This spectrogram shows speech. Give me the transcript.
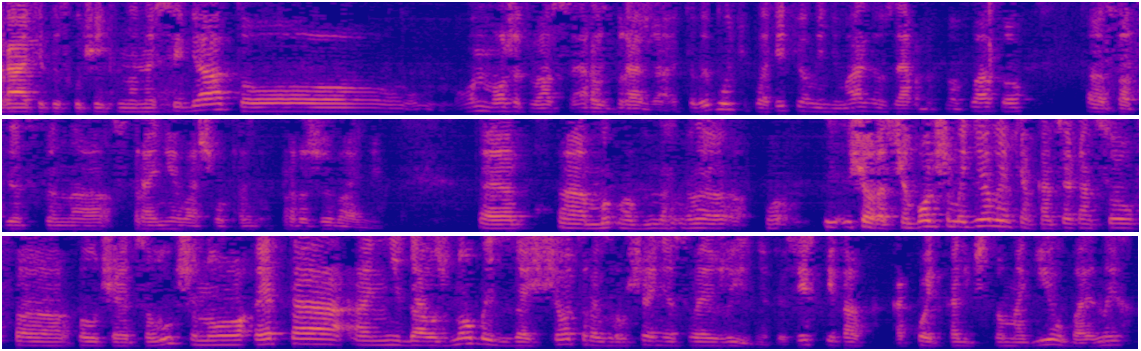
тратит исключительно на себя, то он может вас раздражать. Вы будете платить ему минимальную заработную плату, э, соответственно, стране вашего проживания. Э, э, еще раз, чем больше мы делаем, тем в конце концов получается лучше, но это не должно быть за счет разрушения своей жизни. То есть есть какое-то количество могил, больных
